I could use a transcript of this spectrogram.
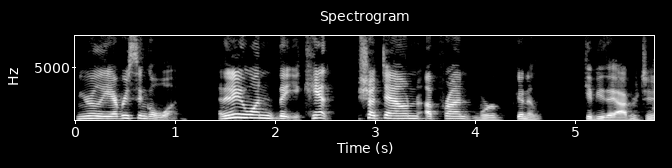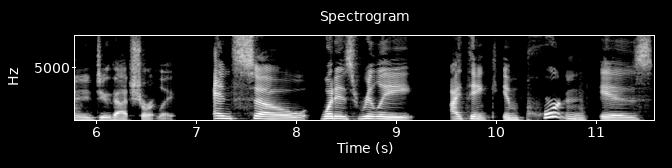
nearly every single one. And anyone that you can't shut down upfront, we're going to give you the opportunity to do that shortly. And so, what is really, I think, important is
